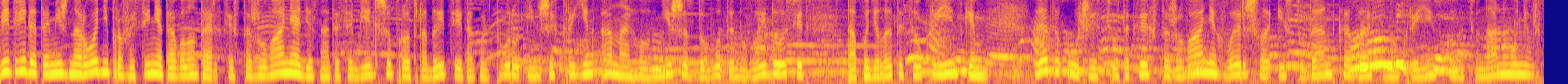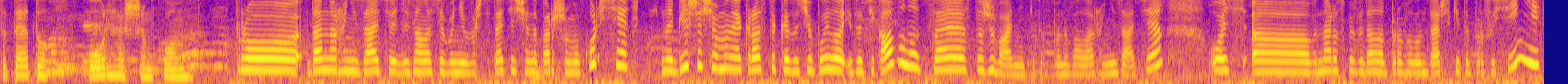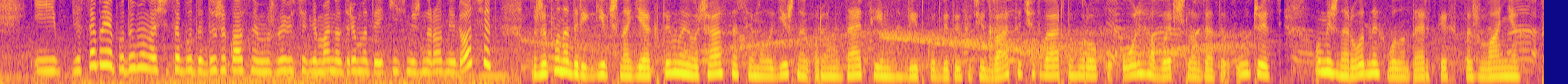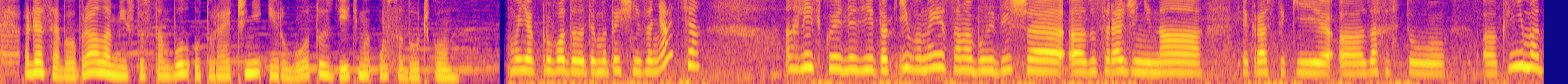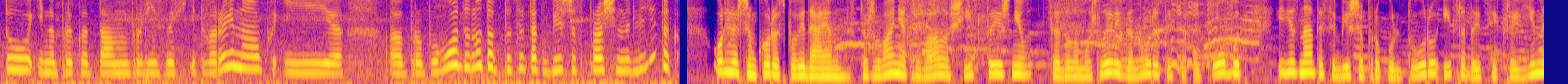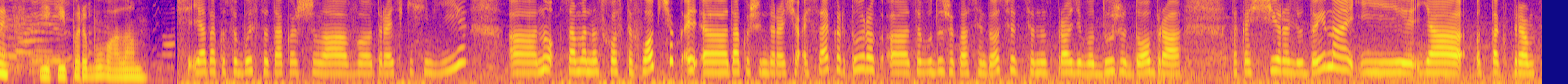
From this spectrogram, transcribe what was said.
Відвідати міжнародні професійні та волонтерські стажування, дізнатися більше про традиції та культуру інших країн, а найголовніше здобути новий досвід та поділитися українським. Взяти участь у таких стажуваннях вирішила і студентка Західноукраїнського національного університету Ольга Шимко. Про дану організацію дізналася в університеті ще на першому курсі. Найбільше, що мене якраз таки зачепило і зацікавило, це стажування, які пропонувала організація. Ось е, вона розповідала про волонтерські та професійні. І для себе я подумала, що це буде дуже класною можливістю для мене отримати якийсь міжнародний досвід. Вже понад рік дівчина є активною учасницею молодіжної організації. Влітку 2024 року Ольга вирішила взяти участь у міжнародних волонтерських стажуваннях. Для себе обрала місто Стамбул у Туреччині і роботу з дітьми у садочку. Ми як проводили тематичні заняття англійської для діток, і вони саме були більше е, зосереджені на якраз таки е, захисту клімату, і, наприклад, там про різних і тваринок, і про погоду. Ну тобто, це так більше спрощено для діток. Ольга Шимко розповідає, стажування тривало шість тижнів. Це дало можливість зануритися у побут і дізнатися більше про культуру і традиції країни, в якій перебувала. Я так особисто також жила в турецькій сім'ї. Ну саме нас хостив хлопчик. е, е, Також він, до речі, айсекер, турок. Е, Це був дуже класний досвід. Це насправді була дуже добра, така щира людина, і я от так прям.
